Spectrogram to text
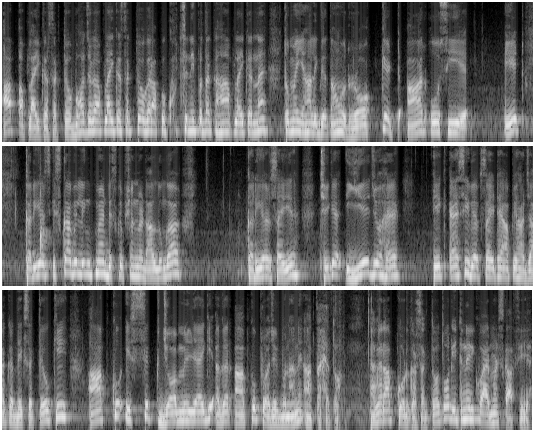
आप अप्लाई कर सकते हो, बहुत जगह अप्लाई कर सकते हो, अगर आपको खुद से नहीं पता कहाँ अप्लाई करना है तो मैं यहाँ लिख देता हूँ rocket R O C at careers इसका भी लिंक मैं डिस्क्रिप्शन में डाल दूँगा करियर्स है ये, ठीक है, ये जो है एक ऐसी वेबसाइट है, आप यहाँ जाकर देख सकते हो कि आपको इससे जॉब मिल जाएगी अगर आपको प्रोजेक्ट बनाने आता है तो। अगर आप कोड कर सकते हो तो और इतने रिक्वायरमेंट्स काफ़ी है।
